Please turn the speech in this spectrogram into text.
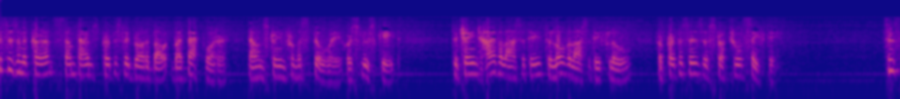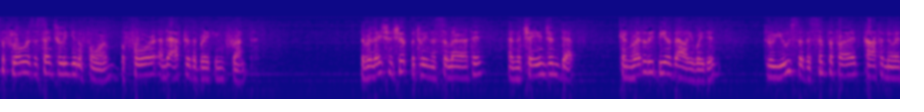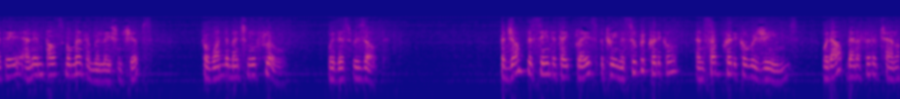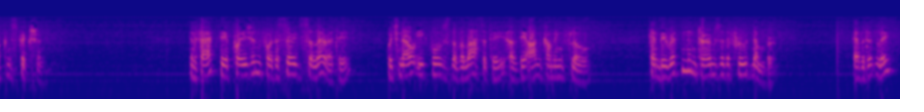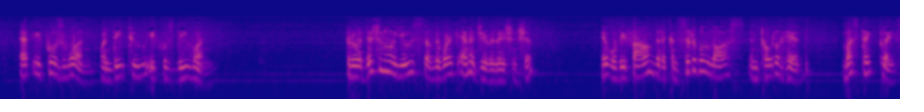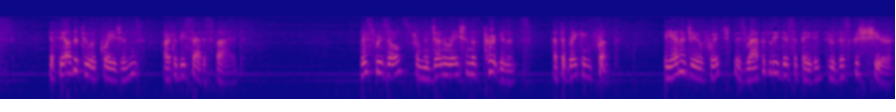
This is an occurrence sometimes purposely brought about by backwater downstream from a spillway or sluice gate to change high velocity to low velocity flow for purposes of structural safety. Since the flow is essentially uniform before and after the breaking front, the relationship between the celerity and the change in depth can readily be evaluated through use of the simplified continuity and impulse momentum relationships for one-dimensional flow with this result. The jump is seen to take place between the supercritical and subcritical regimes without benefit of channel constriction. In fact, the equation for the surge celerity, which now equals the velocity of the oncoming flow, can be written in terms of the Froude number. Evidently, F equals 1 when D2 equals D1. Through additional use of the work-energy relationship, it will be found that a considerable loss in total head must take place if the other two equations are to be satisfied. This results from the generation of turbulence at the breaking front, the energy of which is rapidly dissipated through viscous shear.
